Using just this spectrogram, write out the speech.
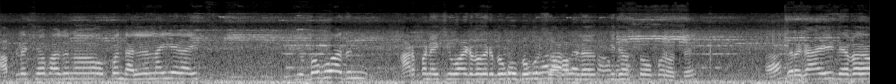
आपलं शॉप अजून ओपन झालेलं नाही आहे गाईज बघू अजून. अर्पणाची वाट वगैरे बघू बघू शॉप आपलं किती वाजता ओपन होतंय. तर गाई हे बघा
